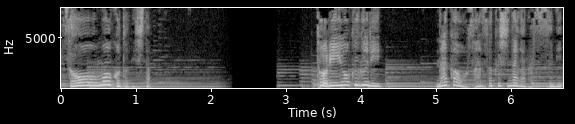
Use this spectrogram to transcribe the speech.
そう思うことにした。鳥居をくぐり、中を散策しながら進み、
